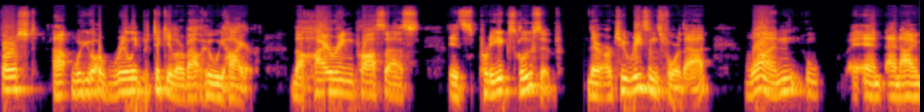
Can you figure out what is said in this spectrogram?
First, uh, we are really particular about who we hire. The hiring process is pretty exclusive there are two reasons for that. One, and and I,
